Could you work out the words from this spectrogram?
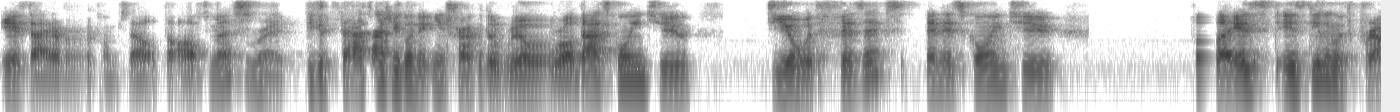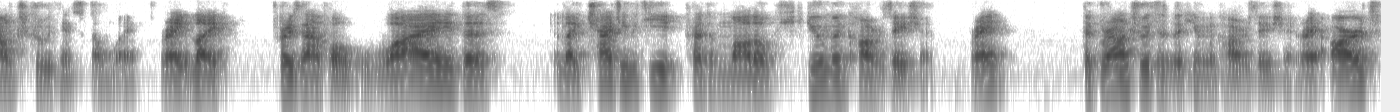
if that ever comes out, the Optimus, Right. because that's actually going to interact with the real world. That's going to deal with physics and it's going to like it's it's dealing with ground truth in some way, right? Like for example, why does like ChatGPT try to model human conversation, right? The ground truth is the human conversation, right? Art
